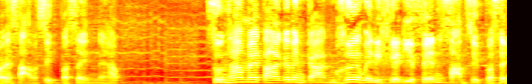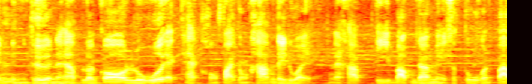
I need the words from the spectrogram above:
130%นต์นะครับส่วนถ้าไม่ตายก็เป็นการเพิ่ม ADK Defense 30%หนึ่งเทิร์นนะครับ แล้วก็ lower attack ของฝ่ายตรงข้ามได้ด้วยนะครับ ตีบัฟดาเมจศัตรูกันไป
